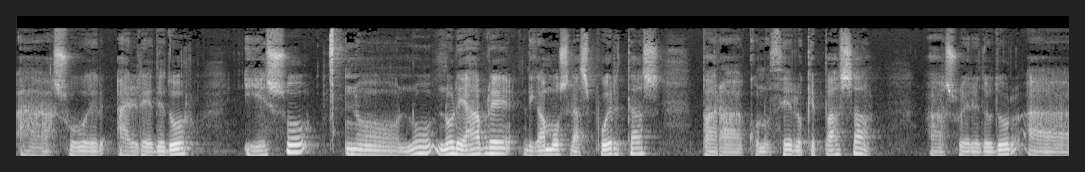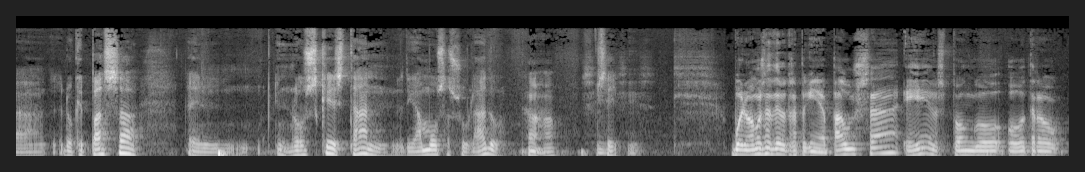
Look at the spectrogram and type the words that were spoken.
a su alrededor y eso no, no, no le abre, digamos, las puertas para conocer lo que pasa a su alrededor, a lo que pasa en, los que están, digamos, a su lado. Ajá, sí, sí. Bueno, vamos a hacer otra pequeña pausa. ¿eh? Os pongo otro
